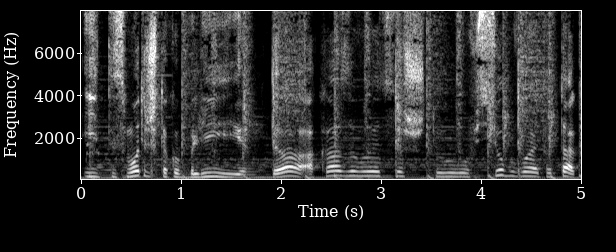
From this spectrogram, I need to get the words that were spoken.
и ты смотришь такой, блин, да, оказывается, что все бывает вот так.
